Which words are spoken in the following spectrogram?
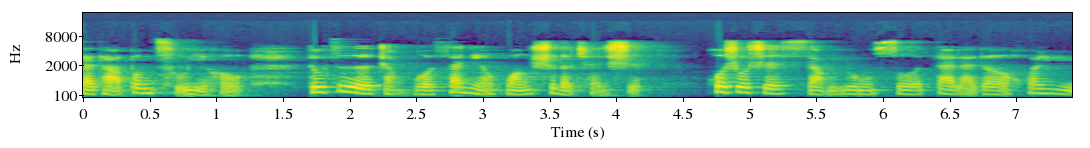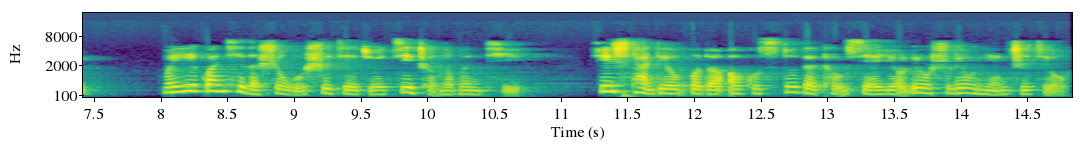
在他崩殂以后，独自掌握三年皇室的权势，或说是享用所带来的欢愉。唯一关切的事物是解决继承的问题。君士坦丁获得奥古斯都的头衔有六十六年之久，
